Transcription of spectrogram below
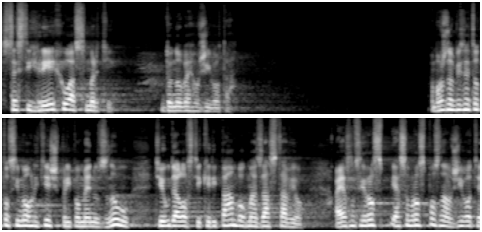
z cesty hriechu a smrti do nového života. A možno by sme toto si mohli tiež pripomenúť znovu tie udalosti, kedy Pán Boh ma zastavil. A ja som, si roz, ja som rozpoznal v živote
